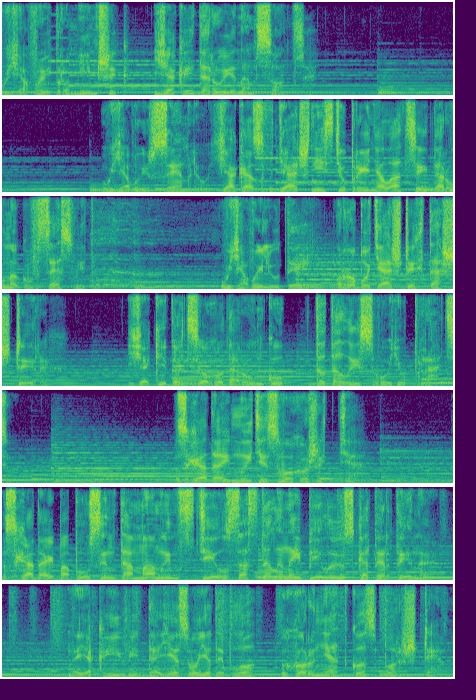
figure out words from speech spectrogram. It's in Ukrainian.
Уяви промінчик, який дарує нам сонце. Уяви ж землю, яка з вдячністю прийняла цей дарунок Всесвіту. Уяви людей, роботящих та щирих, які до цього дарунку додали свою працю. Згадай миті свого життя. Згадай бабусин та мамин стіл, застелений білою скатертиною, на який віддає своє тепло горнятко з борщем.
